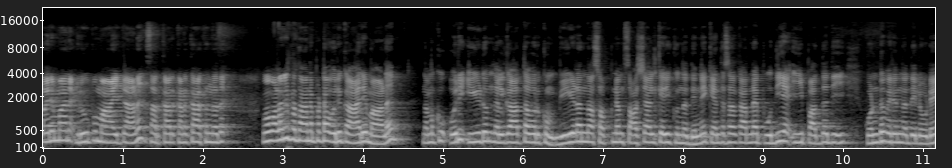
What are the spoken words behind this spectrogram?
വരുമാന ഗ്രൂപ്പുമായിട്ടാണ് സർക്കാർ കണക്കാക്കുന്നത്. അപ്പോൾ വളരെ പ്രധാനപ്പെട്ട ഒരു കാര്യമാണ് നമുക്ക് ഒരു ഈടും നൽകാത്തവർക്കും വീടെന്ന സ്വപ്നം സാക്ഷാത്കരിക്കുന്നതിന് കേന്ദ്ര സർക്കാരിന്റെ പുതിയ ഈ പദ്ധതി കൊണ്ടുവരുന്നതിലൂടെ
